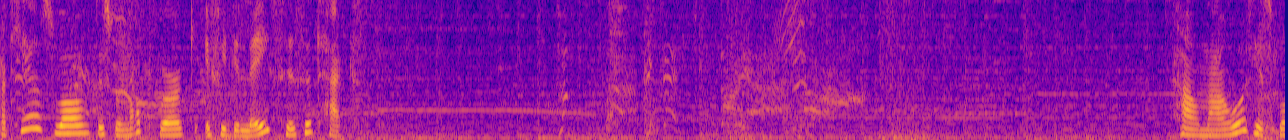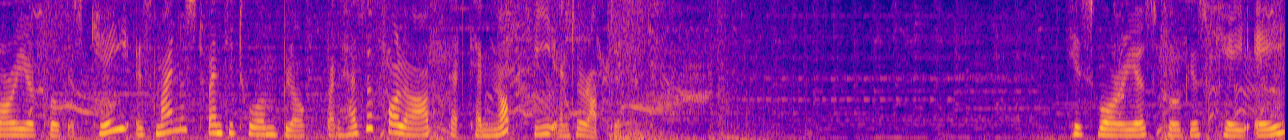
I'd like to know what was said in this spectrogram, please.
But here as well, this will not work if he delays his attacks. Haohmaru, his warrior focus K, is minus 22 on block, but has a follow-up that cannot be interrupted. His warrior's focus KA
